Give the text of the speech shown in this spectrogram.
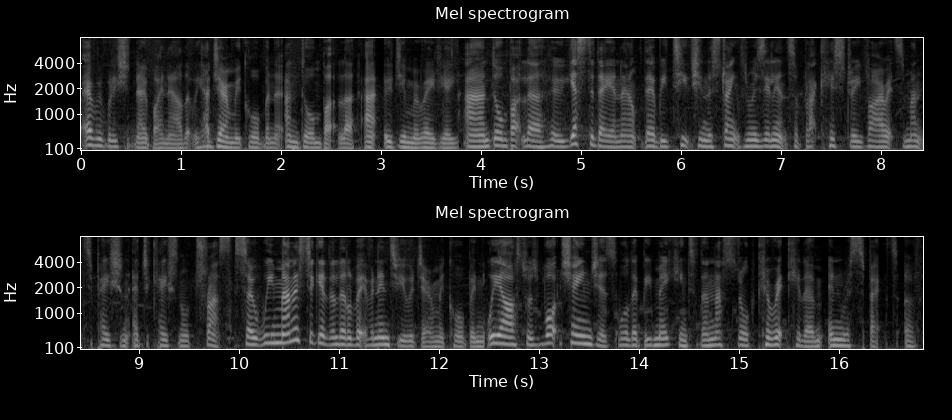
Everybody should know by now that we had Jeremy Corbyn and Dawn Butler at Ujima Radio. And Dawn Butler, who yesterday announced they'll be teaching the strength and resilience of black history via its Emancipation Educational Trust. So we managed to get a little bit of an interview with Jeremy Corbyn. We asked was what changes will they be making to the national curriculum in respect of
